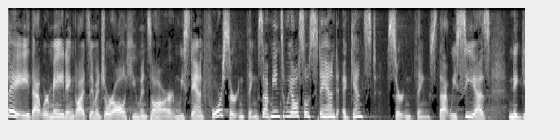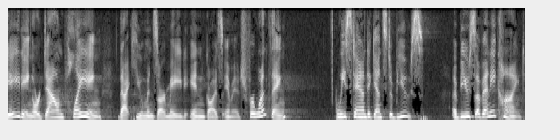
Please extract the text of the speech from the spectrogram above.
say that we're made in God's image, or all humans are, and we stand for certain things, that means we also stand against certain things that we see as negating or downplaying that humans are made in God's image. For one thing, we stand against abuse, abuse of any kind,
